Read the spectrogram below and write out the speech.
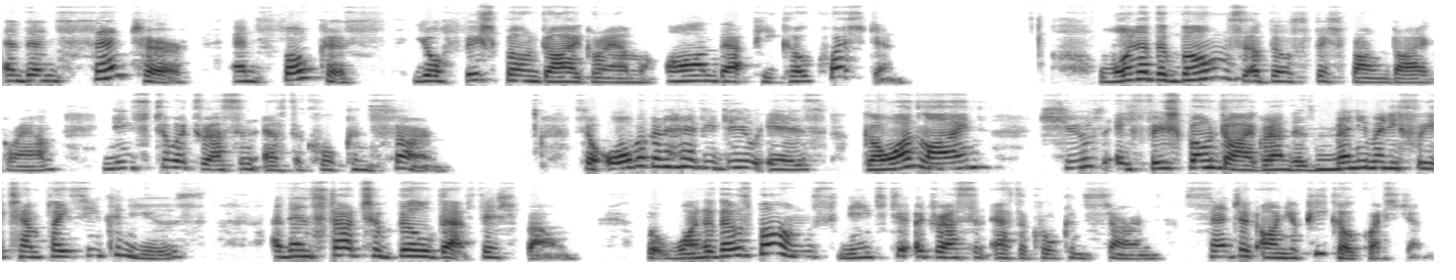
and then center and focus your fishbone diagram on that PICO question. One of the bones of those fishbone diagram needs to address an ethical concern. So all we're going to have you do is go online, choose a fishbone diagram. There's many, many free templates you can use, and then start to build that fishbone. But one of those bones needs to address an ethical concern centered on your PICO question.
